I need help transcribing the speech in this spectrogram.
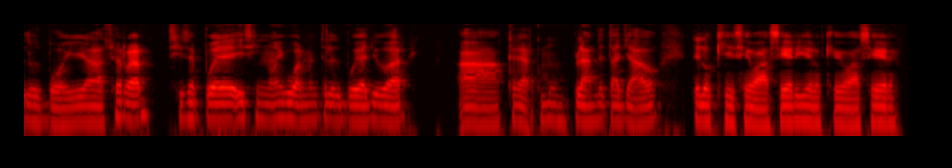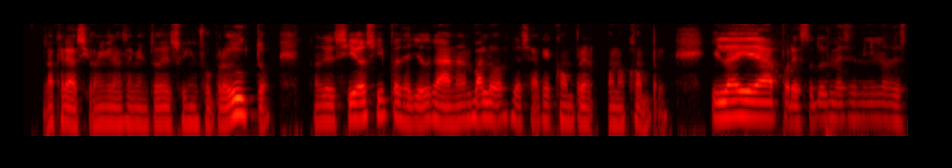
los voy a cerrar si se puede y si no igualmente les voy a ayudar a crear como un plan detallado de lo que se va a hacer y de lo que va a ser la creación y lanzamiento de su infoproducto. Entonces, sí o sí, pues ellos ganan valor, ya sea que compren o no compren. Y la idea por estos dos meses mínimos es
